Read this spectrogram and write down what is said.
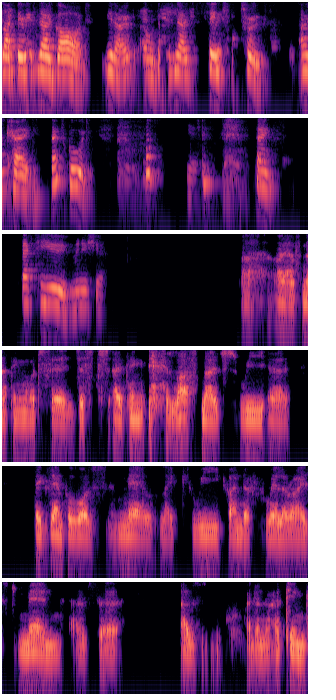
like there is no God, you know, or there is no central truth. Okay, that's good. yeah. Thanks. Back to you, Manusha. Uh, I have nothing more to say. Just I think last night we uh, the example was male, like we kind of valorized men as uh, as I don't know, I think,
